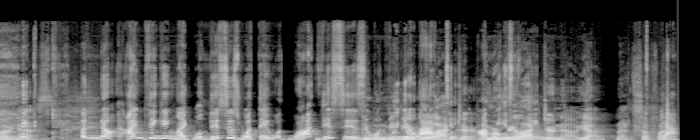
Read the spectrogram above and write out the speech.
Oh yes. No, I'm thinking like, well, this is what they want. This is They wanted me to be a real acting, actor. I'm a real actor now. Yeah, that's so funny. Yeah.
